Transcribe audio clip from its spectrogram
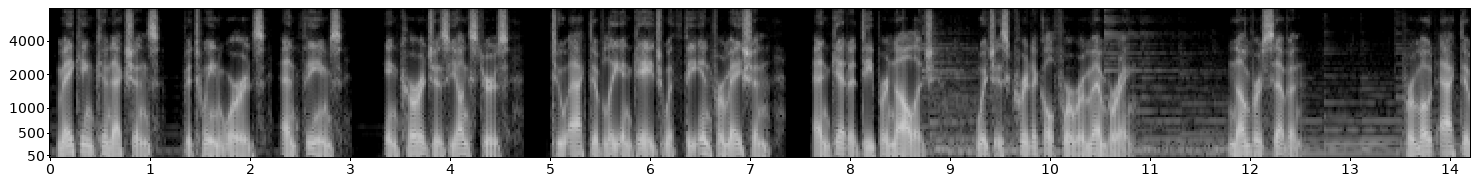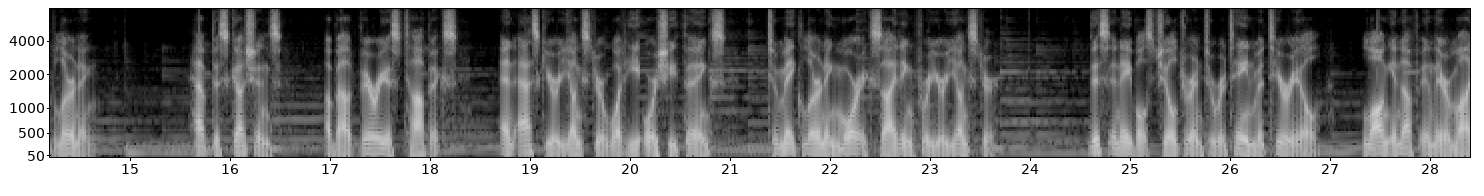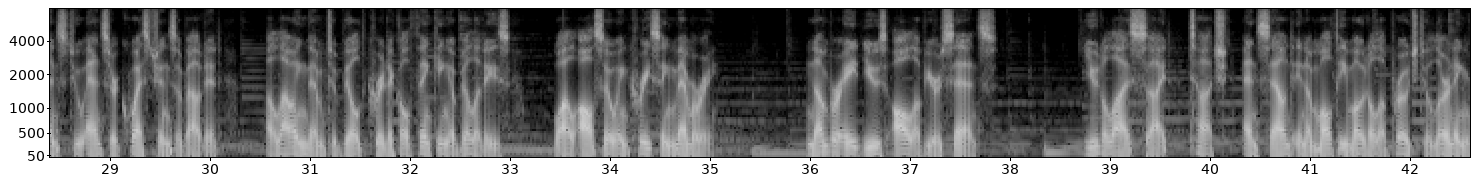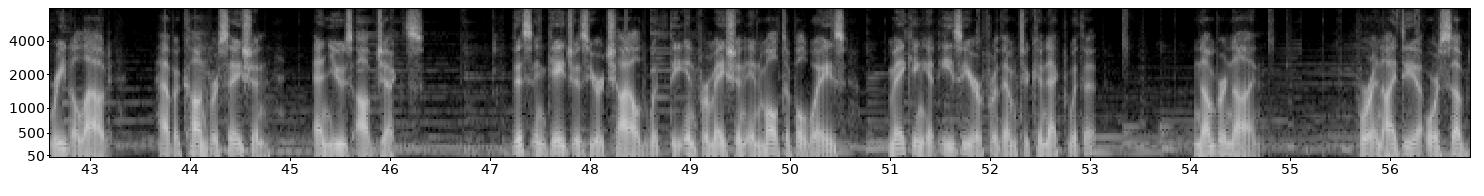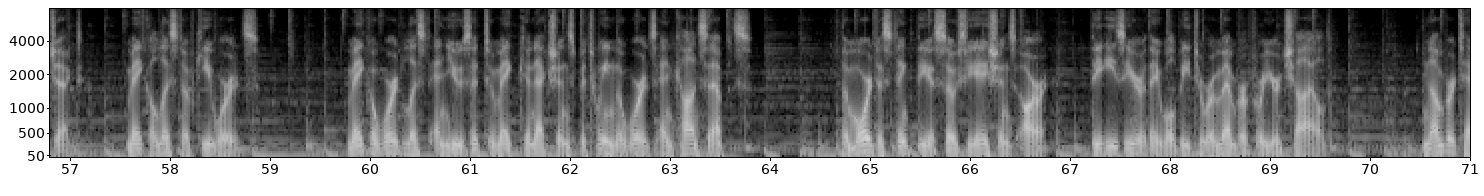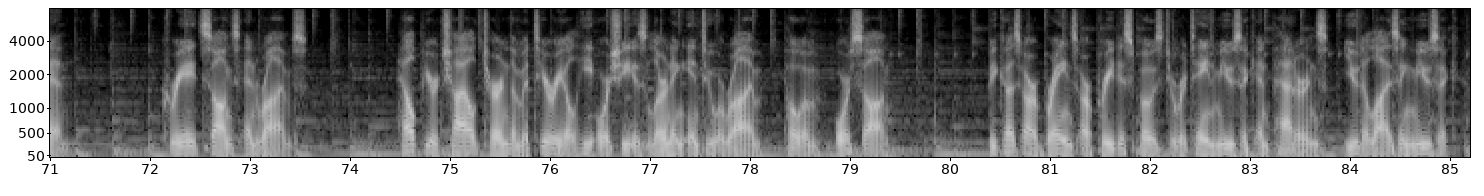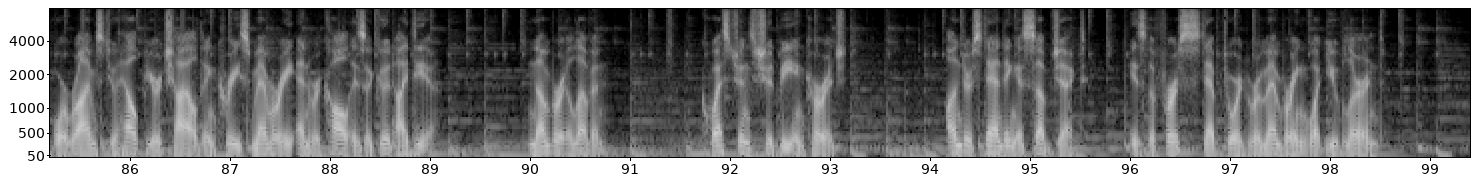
Making connections, between words and themes, encourages youngsters, to actively engage with the information, and get a deeper knowledge, which is critical for remembering. Number 7. Promote active learning. Have discussions, about various topics, and ask your youngster what he or she thinks, to make learning more exciting for your youngster. This enables children to retain material, long enough in their minds to answer questions about it, allowing them to build critical thinking abilities, while also increasing memory. Number 8 Use all of your sense. Utilize sight, touch, and sound in a multimodal approach to learning read aloud, have a conversation, and use objects. This engages your child with the information in multiple ways, making it easier for them to connect with it. Number 9. For an idea or subject, make a list of keywords. Make a word list and use it to make connections between the words and concepts. The more distinct the associations are, the easier they will be to remember for your child. Number 10. Create songs and rhymes. Help your child turn the material he or she is learning into a rhyme, poem, or song. Because our brains are predisposed to retain music and patterns, utilizing music or rhymes to help your child increase memory and recall is a good idea. Number 11. Questions should be encouraged. Understanding a subject, is the first step toward remembering what you've learned.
